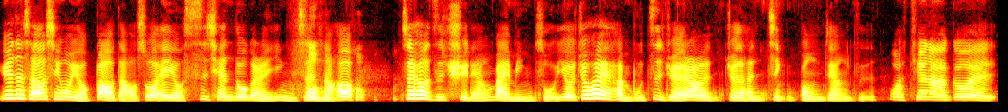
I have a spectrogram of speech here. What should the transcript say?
因为那时候新闻有报道说，诶，有四千多个人应征，然后最后只取两百名左右，就会很不自觉让人觉得很紧绷这样子。哇天呐，各位，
